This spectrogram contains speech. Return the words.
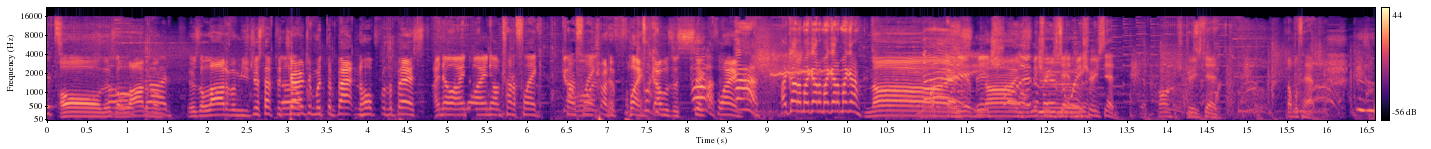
It's, Oh, there's a Oh, lot of them. There's a lot of them. You just have to No. charge them with the bat and hope for the best. I know, I know, I know. I'm trying to flank. I'm trying to flank. Trying to flank. That was a sick Ah, flank. ah, I got him, I got him, I got him, I got him. Nice. Nice. Oh, Make sure he's dead. Make sure he's dead. Make sure he's dead. Double tap. This is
